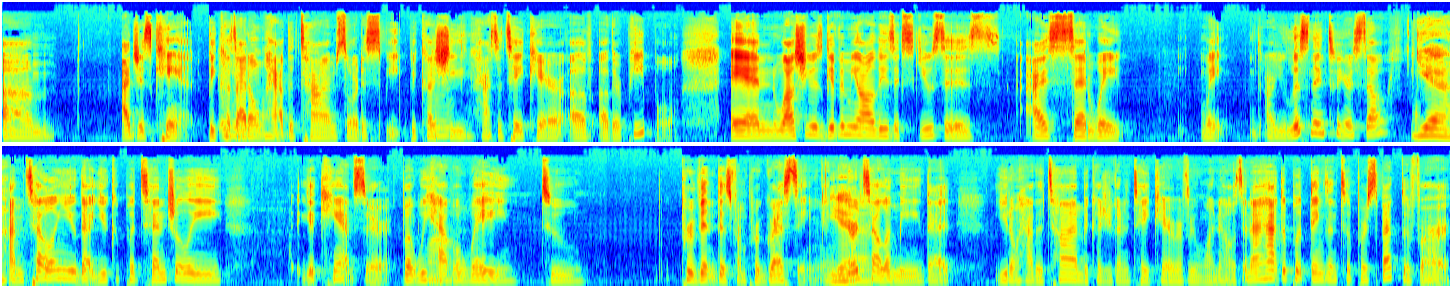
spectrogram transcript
um, I just can't because Mm-hmm. I don't have the time, so to speak, because she has to take care of other people. And while she was giving me all these excuses, I said, wait, wait, are you listening to yourself? Yeah. I'm telling you that you could potentially get cancer, but we have a way to prevent this from progressing. And you're telling me that you don't have the time because you're going to take care of everyone else. And I had to put things into perspective for her.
